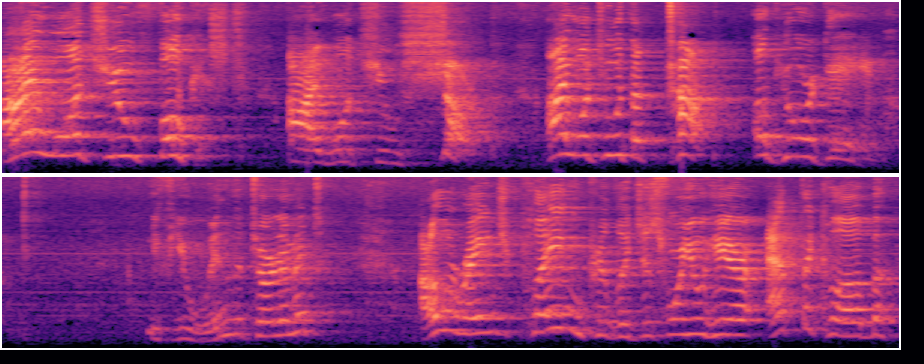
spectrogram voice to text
I want you focused. I want you sharp. I want you at the top of your game. If you win the tournament, I'll arrange playing privileges for you here at the club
